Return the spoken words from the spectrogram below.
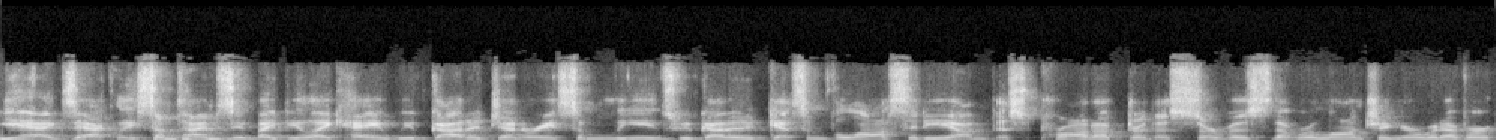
yeah, exactly. Sometimes it might be like, hey, we've got to generate some leads. We've got to get some velocity on this product or the service that we're launching or whatever.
